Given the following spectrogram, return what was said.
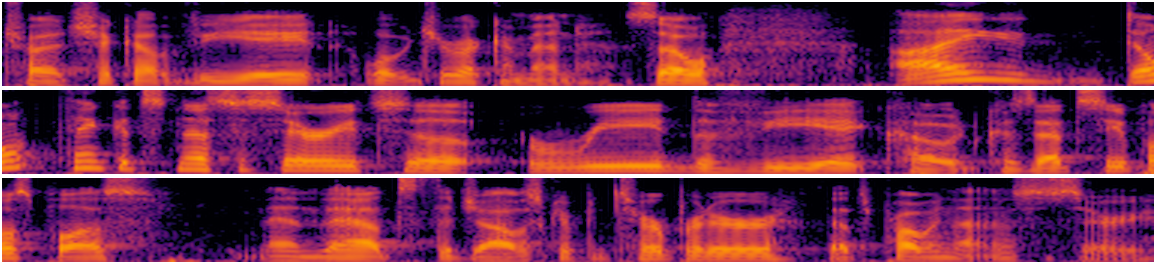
try to check out V8. What would you recommend? So, I don't think it's necessary to read the V8 code because that's C++ and that's the JavaScript interpreter. That's probably not necessary.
